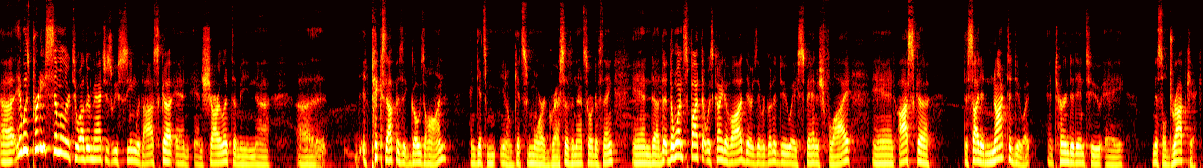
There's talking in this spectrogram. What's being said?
Uh, it was pretty similar to other matches we've seen with Asuka and, and Charlotte. I mean, uh, uh, it picks up as it goes on and gets you know gets more aggressive and that sort of thing. And uh, the the one spot that was kind of odd there is they were going to do a Spanish fly, and Asuka decided not to do it and turned it into a missile drop kick.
